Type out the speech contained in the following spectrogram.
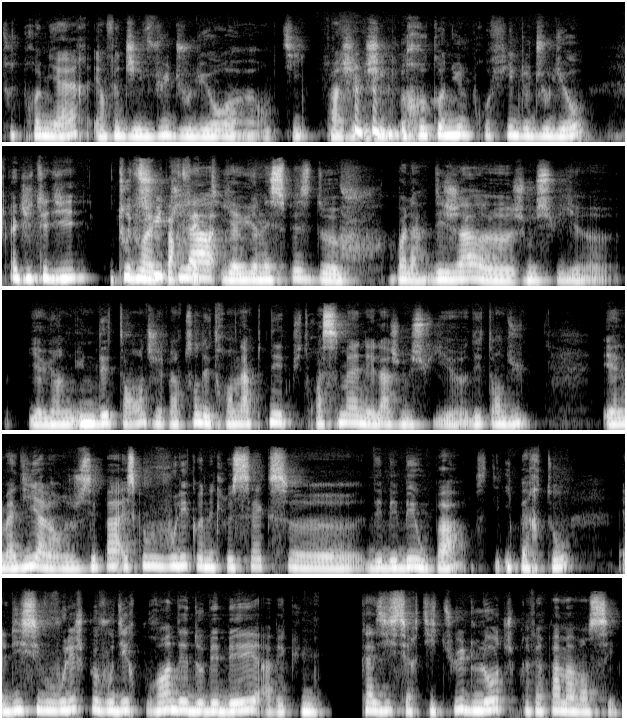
toute première. Et en fait, j'ai vu Giulio euh, en petit. Enfin, j'ai reconnu le profil de Giulio. Et tu te dis Tout de suite, là, il y a eu une espèce de. pff, Voilà, déjà, euh, je me suis. il y a eu un- une détente. J'avais l'impression d'être en apnée depuis trois semaines. Et là, je me suis détendue. Et elle m'a dit alors, je sais pas, est-ce que vous voulez connaître le sexe des bébés ou pas? C'était hyper tôt. Elle dit si vous voulez, je peux vous dire pour un des deux bébés avec une quasi-certitude. L'autre, je préfère pas m'avancer.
